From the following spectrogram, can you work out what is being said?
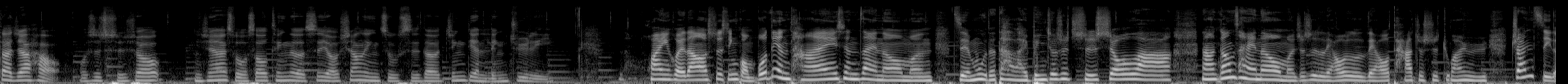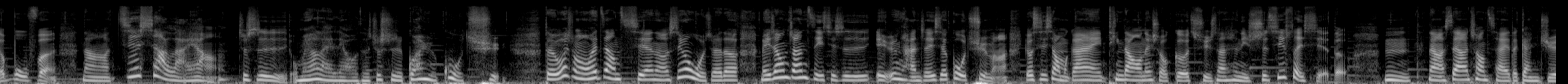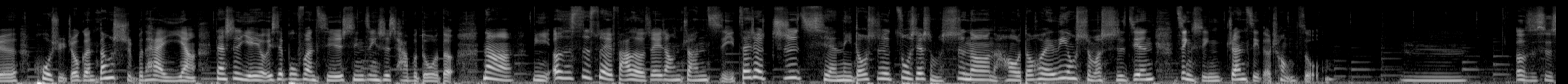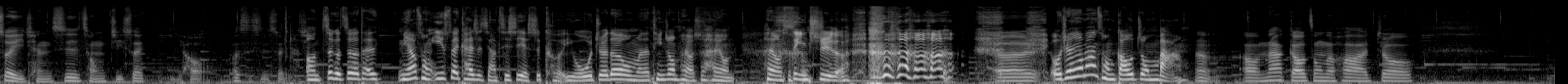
大家好，我是池修。你现在所收听的是由香菱主持的经典零距离。欢迎回到世新广播电台。现在呢，我们节目的大来宾就是池修啦。那刚才呢，我们就是聊了聊他就是关于专辑的部分。那接下来啊，就是我们要来聊的就是关于过去。对，为什么我会这样切呢？是因为我觉得每张专辑其实也蕴含着一些过去嘛。尤其像我们刚才听到那首歌曲，算是你十七岁写的。嗯，那现在唱起来的感觉或许就跟当时不太一样，但是也有一些部分其实心境是差不多的。那你二十四岁发了这一张专辑，在这之前你都是做些什么事呢？然后都会利用什么时间进行专辑的创作？嗯，二十四岁以前是从几岁以后？二十四岁？哦，这个这个，他你要从一岁开始讲，其实也是可以。我觉得我们的听众朋友是很有很有兴趣的。呃，我觉得要不要从高中吧？嗯，哦，那高中的话就，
